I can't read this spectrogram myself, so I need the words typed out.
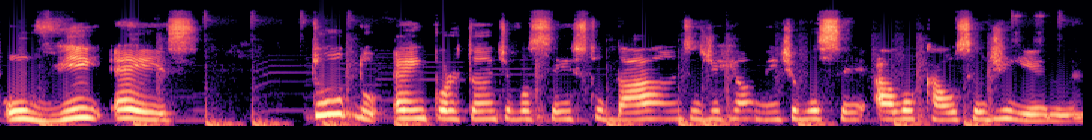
ouvir é esse tudo é importante você estudar antes de realmente você alocar o seu dinheiro, né?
